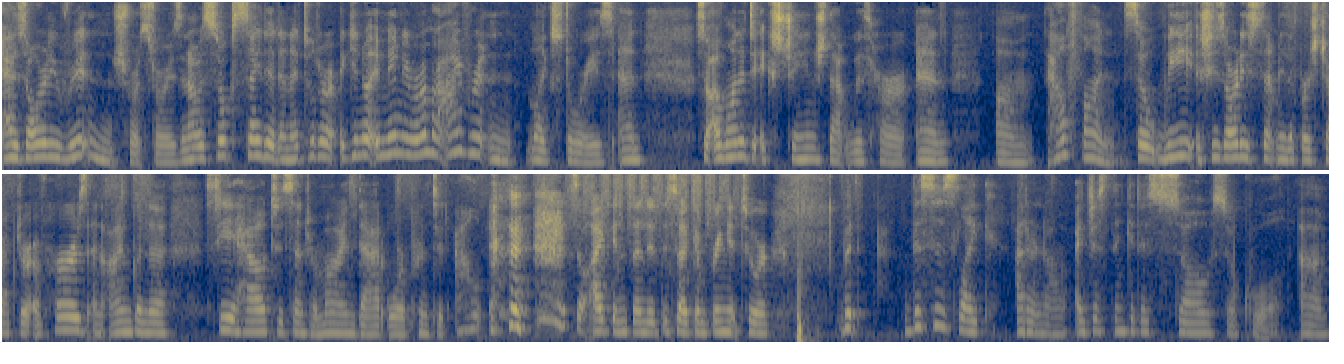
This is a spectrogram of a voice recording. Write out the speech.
has already written short stories and I was so excited and I told her you know it made me remember I've written like stories and so I wanted to exchange that with her and um how fun. So we she's already sent me the first chapter of hers and I'm going to see how to send her mine that or print it out so I can send it so I can bring it to her. But this is like I don't know. I just think it is so, so cool um,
